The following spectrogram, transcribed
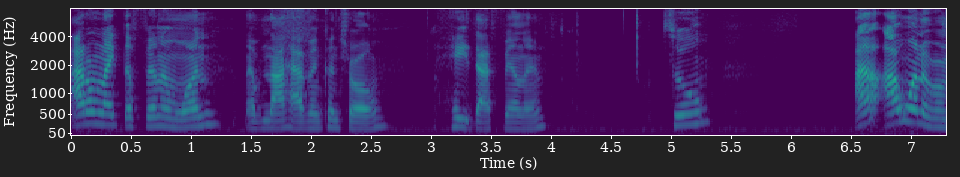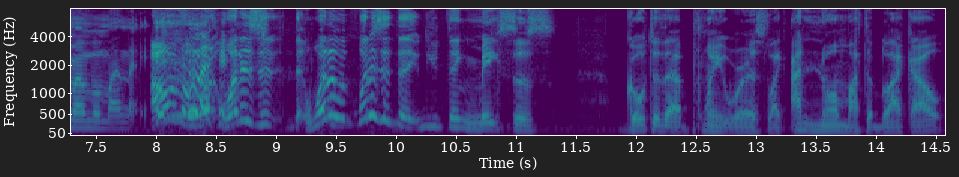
I don't like the feeling one of not having control. Hate that feeling. Two, I I want to remember my night. I don't know what, what is it. What what is it that you think makes us go to that point where it's like I know I'm about to black out,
